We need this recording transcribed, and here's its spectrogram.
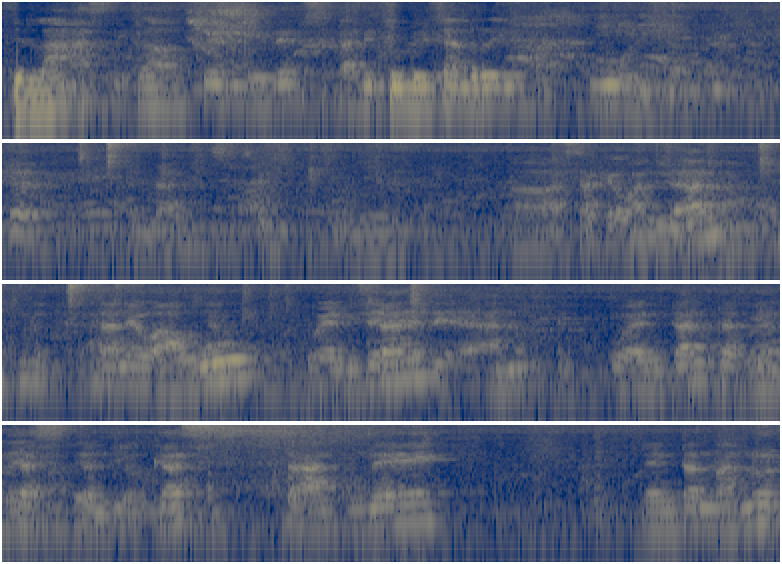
Jelas nika hampir mirip sekali tulisan ring aku gitu. Uh, sake wandan sane wawu wenten wenten tetikas tetikas sane nenten manut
